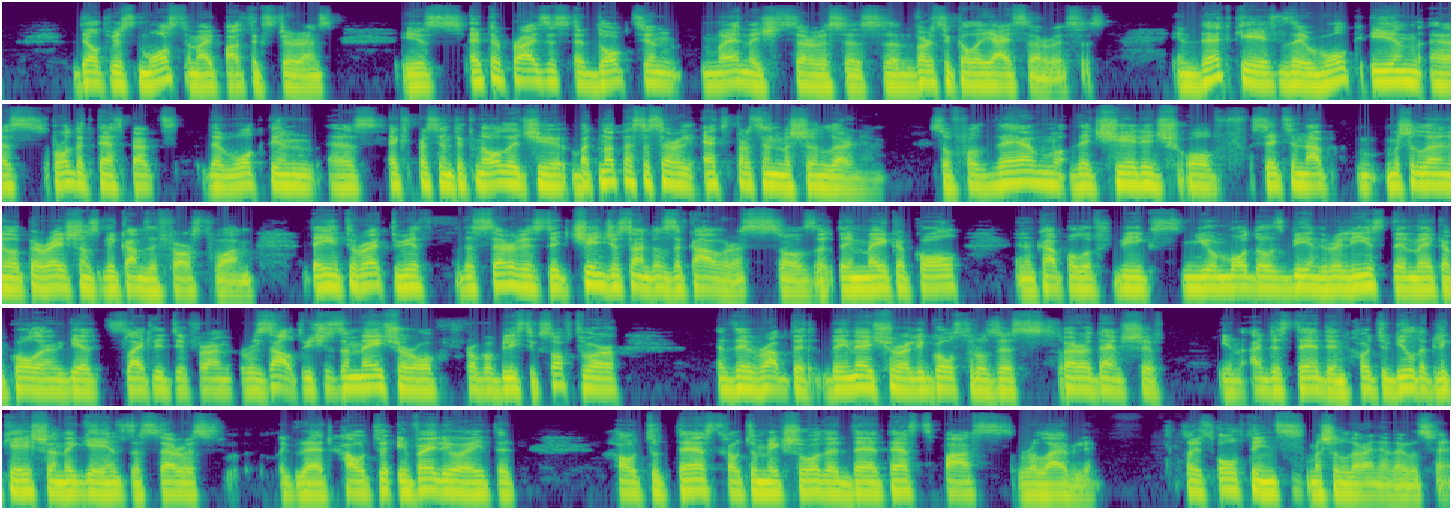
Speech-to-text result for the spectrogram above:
dealt with most in my past experience is enterprises adopting managed services and vertical AI services. In that case, they walk in as product experts. They walked in as experts in technology, but not necessarily experts in machine learning. So for them, the challenge of setting up machine learning operations becomes the first one. They interact with the service that changes under the covers. So that they make a call in a couple of weeks, new models being released, they make a call and get slightly different result, which is the nature of probabilistic software. And they, they naturally go through this paradigm shift in understanding how to build application against the service like that, how to evaluate it, how to test, how to make sure that their tests pass reliably. So it's all things machine learning, I would say.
